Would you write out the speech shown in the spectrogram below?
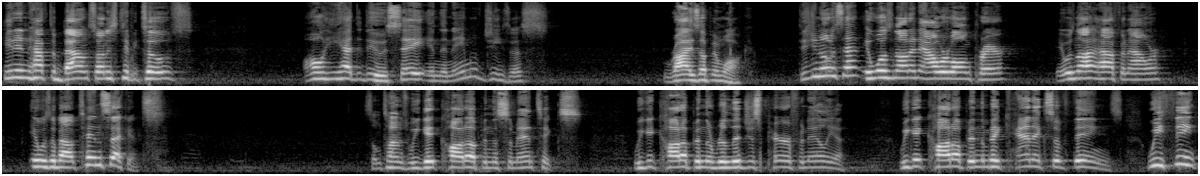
He didn't have to bounce on his tippy toes. All he had to do is say, In the name of Jesus, rise up and walk. Did you notice that? It was not an hour long prayer, it was not half an hour, it was about 10 seconds. Sometimes we get caught up in the semantics, we get caught up in the religious paraphernalia, we get caught up in the mechanics of things. We think,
